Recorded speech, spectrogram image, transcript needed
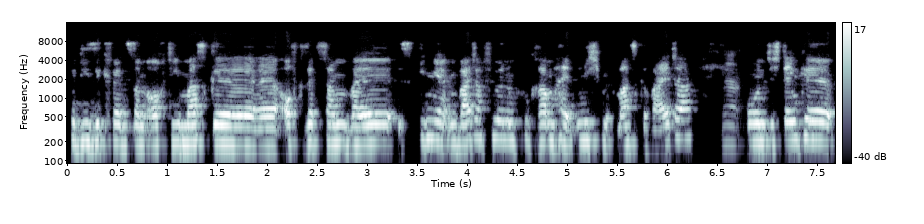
für die Sequenz dann auch die Maske äh, aufgesetzt haben, weil es ging ja im weiterführenden Programm halt nicht mit Maske weiter. Ja. Und ich denke,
